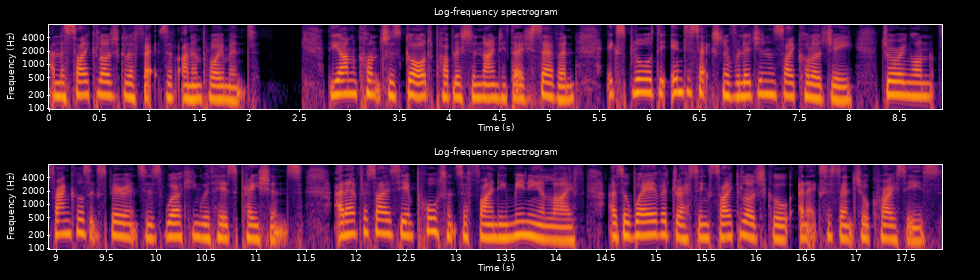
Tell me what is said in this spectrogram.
and the psychological effects of unemployment. The Unconscious God, published in 1937, explored the intersection of religion and psychology, drawing on Frankl's experiences working with his patients, and emphasized the importance of finding meaning in life as a way of addressing psychological and existential crises.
